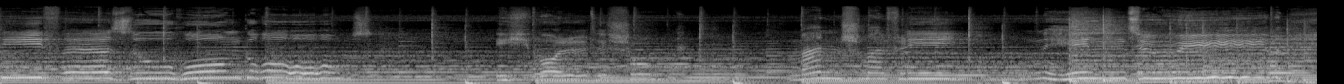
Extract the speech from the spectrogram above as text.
die Versuchung groß. Ich wollte schon manchmal fliehen hin zu ihm.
